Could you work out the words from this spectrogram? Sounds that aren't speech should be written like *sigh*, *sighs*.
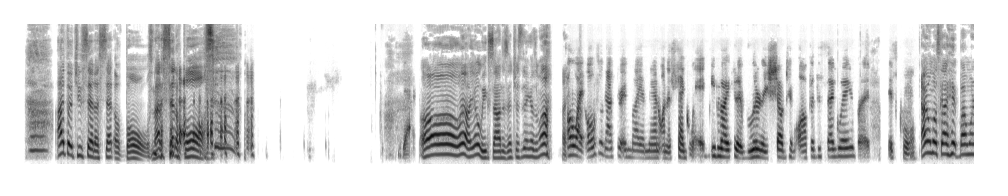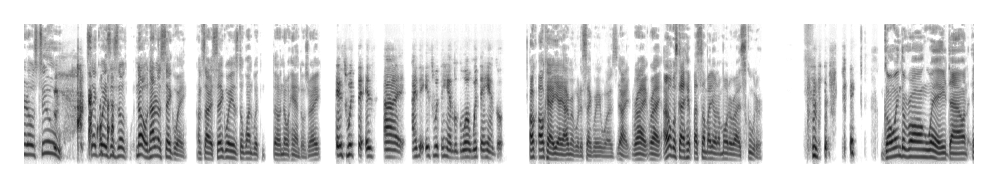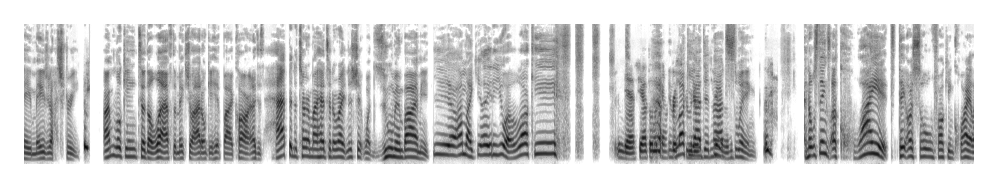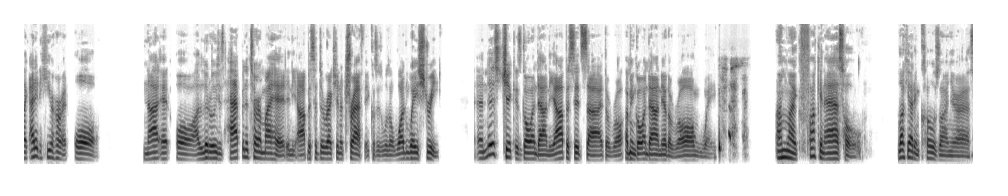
I thought you said a set of bowls, not a set of balls. *laughs* Yeah. *laughs* Oh, well, your week sounds as interesting as mine. Oh, I also got threatened by a man on a Segway, even though I could have literally shoved him off of the Segway, but it's cool. I almost got hit by one of those too. Segways is those. No, not on a Segway. I'm sorry. Segway is the one with uh, no handles, right? It's with the is uh I think it's with the handle, the one with the handle. Okay, yeah, yeah, I remember what a Segway was. Right, right, right. I almost got hit by somebody on a motorized scooter *laughs* going the wrong way down a major street. I'm looking to the left to make sure I don't get hit by a car, and I just happened to turn my head to the right, and this shit went zooming by me. Yeah, I'm like, lady, you are lucky. yes, you have to look *laughs* out You're for lucky I did not too. swing. *laughs* And those things are quiet. They are so fucking quiet. Like I didn't hear her at all. Not at all. I literally just happened to turn my head in the opposite direction of traffic because it was a one way street. And this chick is going down the opposite side, the wrong I mean going down there the wrong way. I'm like, fucking asshole. Lucky I didn't close on your ass.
